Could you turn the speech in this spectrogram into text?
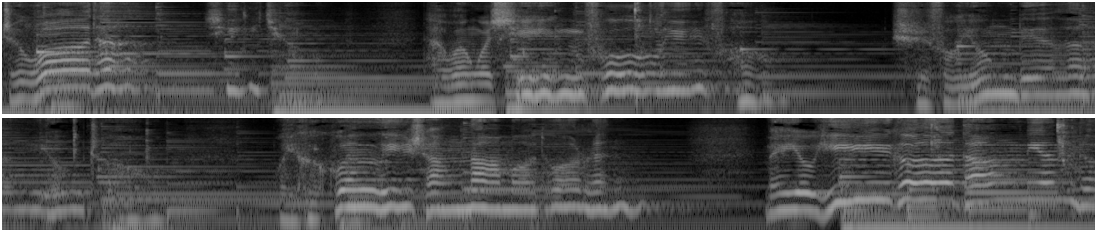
着我的喜酒。他问我幸福与否，是否永别了忧愁？为何婚礼上那么多人，没有一个当年的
